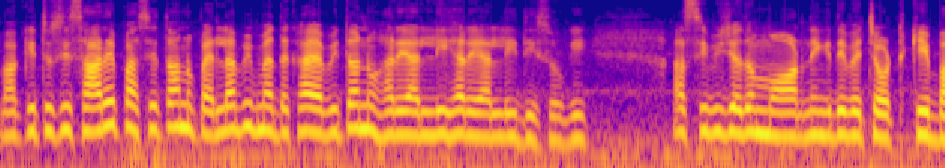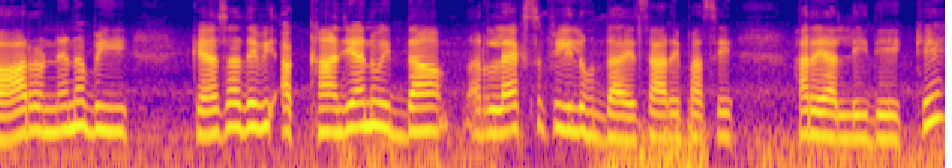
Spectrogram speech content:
ਬਾਕੀ ਤੁਸੀਂ ਸਾਰੇ ਪਾਸੇ ਤੁਹਾਨੂੰ ਪਹਿਲਾਂ ਵੀ ਮੈਂ ਦਿਖਾਇਆ ਵੀ ਤੁਹਾਨੂੰ ਹਰਿਆਲੀ ਹਰਿਆਲੀ ਦਿਸੂਗੀ। ਅਸੀਂ ਵੀ ਜਦੋਂ ਮਾਰਨਿੰਗ ਦੇ ਵਿੱਚ ਉੱਠ ਕੇ ਬਾਹਰ ਹੁੰਨੇ ਨਾ ਵੀ ਕਹਿ ਸਕਦੇ ਵੀ ਅੱਖਾਂ ਜਿਹਾਂ ਨੂੰ ਇਦਾਂ ਰਿਲੈਕਸ ਫੀਲ ਹੁੰਦਾ ਹੈ ਸਾਰੇ ਪਾਸੇ, ਹਰਿਆਲੀ ਦੇਖ ਕੇ।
